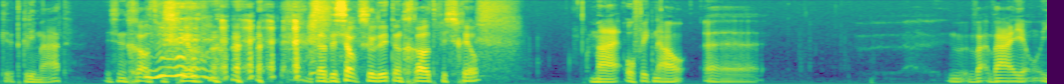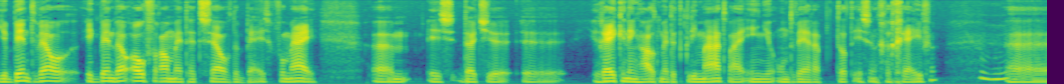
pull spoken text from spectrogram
Het, klimaat is een groot verschil. dat is absoluut een groot verschil. Maar of ik nou uh, waar, je, je bent wel, ik ben wel overal met hetzelfde bezig. Voor mij um, is dat je uh, rekening houdt met het klimaat waarin je ontwerpt, dat is een gegeven. Mm -hmm. uh,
